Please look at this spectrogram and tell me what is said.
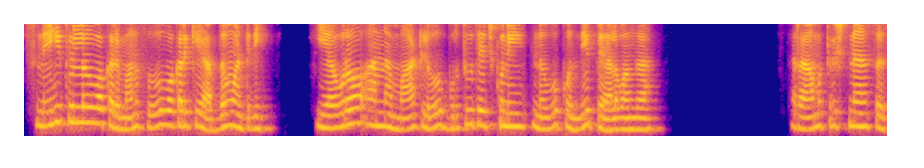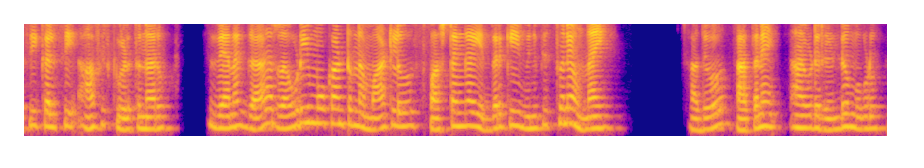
స్నేహితుల్లో ఒకరి మనసు ఒకరికి అర్థం వంటిది. ఎవరో అన్న మాటలు గుర్తుకు తెచ్చుకుని నవ్వుకుంది పేలవంగా. రామకృష్ణ శశి కలిసి ఆఫీస్కి వెళుతున్నారు. వెనగ్గా రౌడీ మూకంటున్న మాటలు స్పష్టంగా ఇద్దరికీ వినిపిస్తూనే ఉన్నాయి. అదో అతనే ఆవిడ రెండో మొగుడు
